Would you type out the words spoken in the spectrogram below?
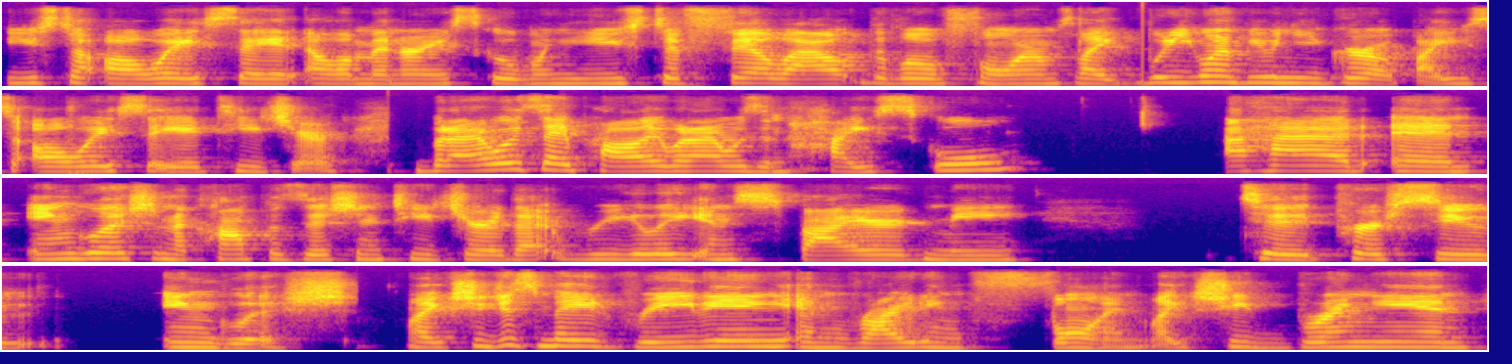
used to always say at elementary school when you used to fill out the little forms, like, what do you want to be when you grow up? I used to always say a teacher. But I would say probably when I was in high school, I had an English and a composition teacher that really inspired me to pursue English. Like she just made reading and writing fun. Like she'd bring in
